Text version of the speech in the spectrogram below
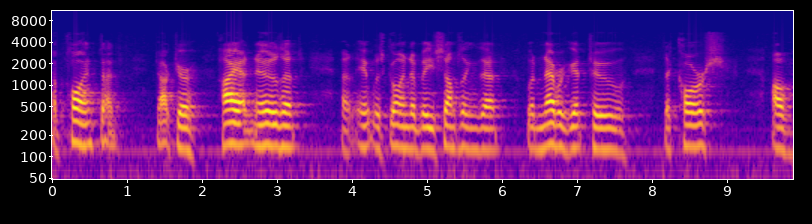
a point that Dr. Hyatt knew that uh, it was going to be something that would never get to the course of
